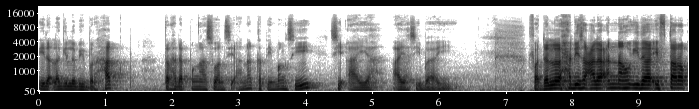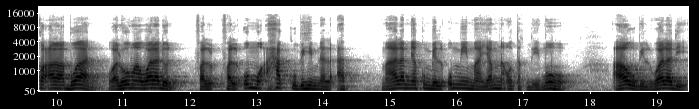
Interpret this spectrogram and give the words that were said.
tidak lagi lebih berhak terhadap pengasuhan si anak ketimbang si si ayah, ayah si bayi. Fadal hadis ala annahu idza iftaraqa abwan wal huma waladun fal, fal ummu ahakku bihi minal ab ma lam yakum bil ummi ma yamna'u taqdimuhu au bil waladi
